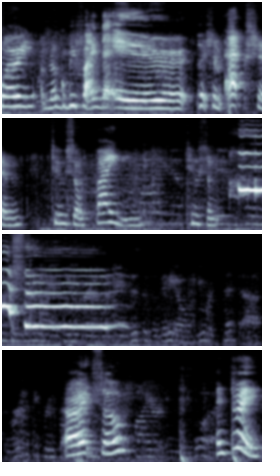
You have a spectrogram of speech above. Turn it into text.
worry, I'm not gonna be fighting the air. Put some action to some fighting to some awesome. Alright, so in three,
